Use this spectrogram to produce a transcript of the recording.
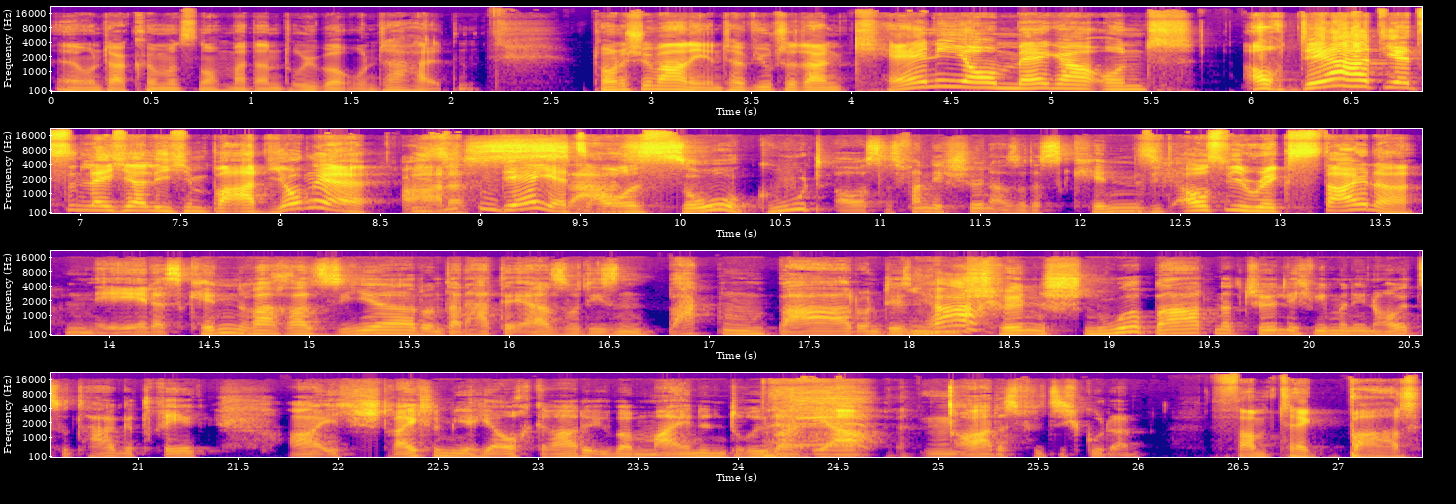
Äh, und da können wir uns nochmal dann drüber unterhalten. Tony Schiavone interviewte dann Kenny Omega und auch der hat jetzt einen lächerlichen Bart. Junge, wie ah, sieht denn der jetzt aus? so gut aus. Das fand ich schön. Also das Kinn. Sieht aus wie Rick Steiner. Nee, das Kinn war rasiert und dann hatte er so diesen Backenbart und diesen ja. schönen Schnurrbart natürlich, wie man ihn heutzutage trägt. Ah, ich streichel mir hier auch gerade über meinen drüber. Ja, ah, das fühlt sich gut an. Thumbtack Bart.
